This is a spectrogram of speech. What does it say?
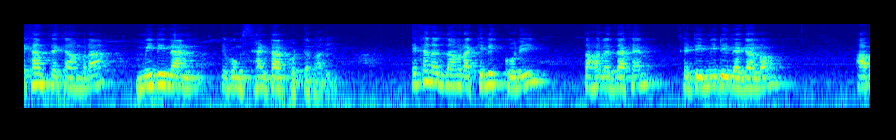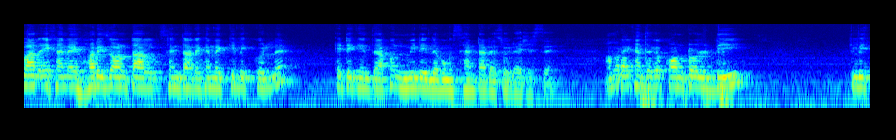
এখান থেকে আমরা মিডিল এবং সেন্টার করতে পারি। এখানে যদি আমরা ক্লিক করি, তাহলে দেখেন এটি মিডিলে গেল। আবার এখানে হরিজন্টাল সেন্টার এখানে ক্লিক করলে এটি কিন্তু এখন মিডিল এবং সেন্টারে চলে এসেছে। আমরা এখান থেকে কন্ট্রোল ডি ক্লিক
